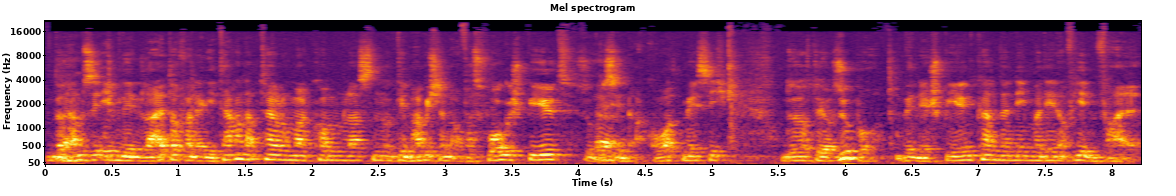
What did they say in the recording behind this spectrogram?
Und dann haben sie eben den Leiter von der Gitarrenabteilung mal kommen lassen und dem habe ich dann auch was vorgespielt, so ein bisschen akkordmäßig. Und er sagte, ja super, wenn der spielen kann, dann nehmen wir den auf jeden Fall.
